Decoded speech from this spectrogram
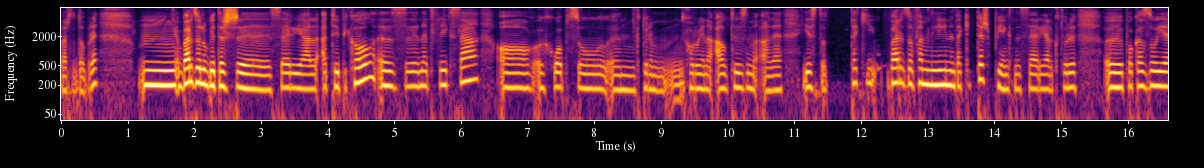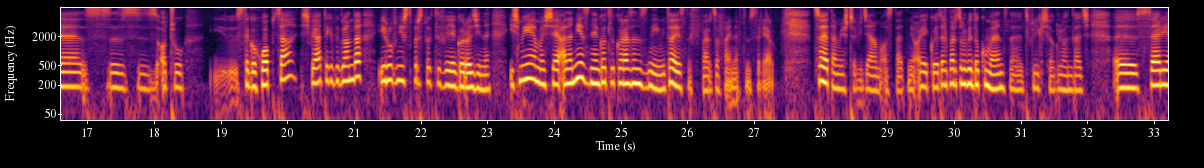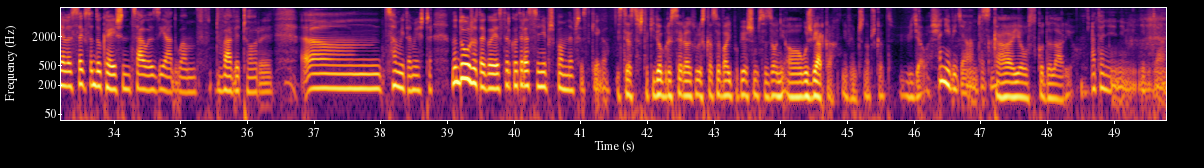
bardzo dobry. Mm, Bardzo lubię też serial Atypical z Netflixa o chłopcu, ym, którym choruje na autyzm, ale jest to taki bardzo familijny, taki też piękny serial, który y, pokazuje z, z, z oczu z tego chłopca świat, jak wygląda i również z perspektywy jego rodziny. I śmiejemy się, ale nie z niego, tylko razem z nim. I to jest bardzo fajne w tym serialu. Co ja tam jeszcze widziałam ostatnio? Ojejku, ja też bardzo lubię dokument na Netflixie oglądać. Y, serial Sex Education cały zjadłam w dwa wieczory. Ym, co mi tam jeszcze? No dużo tego jest, tylko teraz sobie nie przypomnę wszystkiego. Jest teraz też taki dobry serial, który skasowali po pierwszym sezonie o łyżwiarkach. Nie wiem, czy na przykład widziałaś. A nie widziałam tego. Z Kają Scodelario. A to nie, nie, nie widziałam.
